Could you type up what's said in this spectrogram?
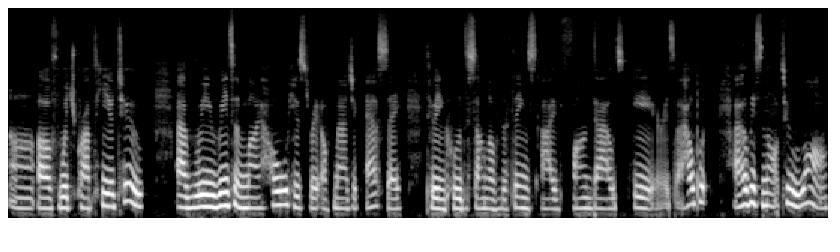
uh, of witchcraft here too. I've rewritten my whole history of magic essay to include some of the things I've found out here. It's like, I hope, I hope it's not too long.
